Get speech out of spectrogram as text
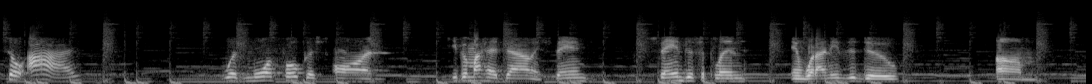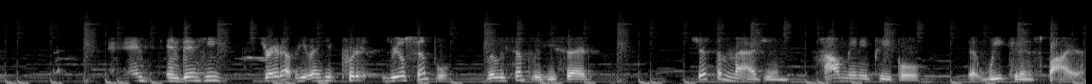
So I was more focused on keeping my head down and staying staying disciplined in what I needed to do. Um, and and then he straight up he he put it real simple, really simply. He said, "Just imagine how many people that we could inspire."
